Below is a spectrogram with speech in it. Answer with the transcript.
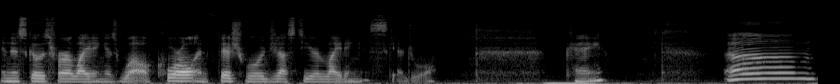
and this goes for our lighting as well. Coral and fish will adjust to your lighting schedule. Okay. Um.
